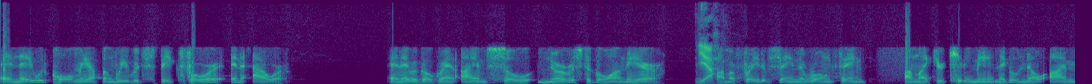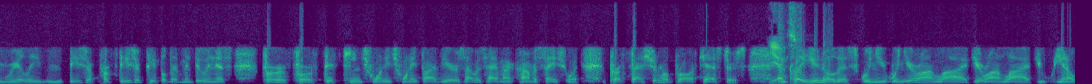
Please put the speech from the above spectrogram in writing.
And they would call me up and we would speak for an hour. And they would go, Grant, I am so nervous to go on the air. Yeah. I'm afraid of saying the wrong thing. I'm like, you're kidding me. And they go, no, I'm really, these are, these are people that have been doing this for, for 15, 20, 25 years. I was having a conversation with professional broadcasters. Yes. And Clay, you know this, when you, when you're on live, you're on live. You, you know,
